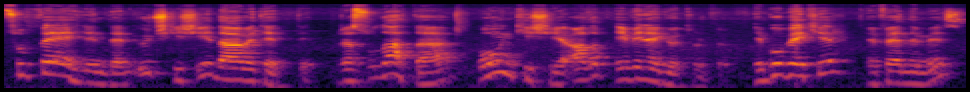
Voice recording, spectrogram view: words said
Suffe ehlinden 3 kişiyi davet etti. Resulullah da 10 kişiyi alıp evine götürdü. Ebu Bekir Efendimiz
